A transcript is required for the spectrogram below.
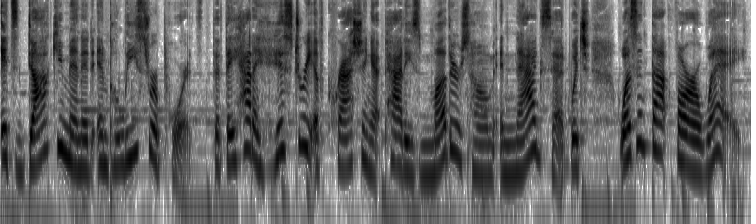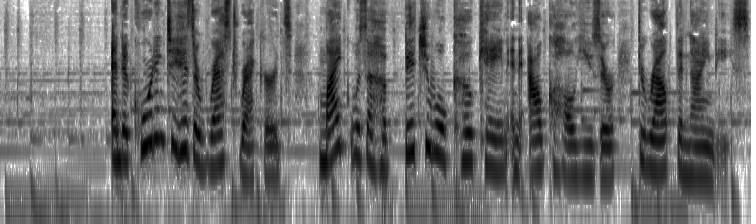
It's documented in police reports that they had a history of crashing at Patty's mother's home in Nags Head, which wasn't that far away. And according to his arrest records, Mike was a habitual cocaine and alcohol user throughout the 90s.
